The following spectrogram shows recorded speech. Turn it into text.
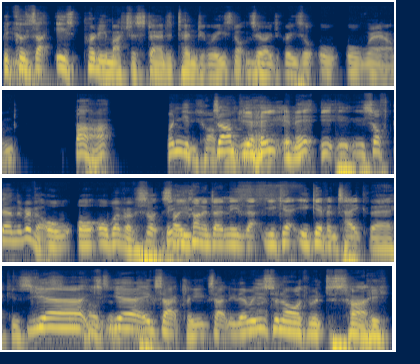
because that is pretty much a standard 10 degrees, not Mm. zero degrees all, all, all round. But when you, You dump your heat in it, it, it's off down the river or or, or wherever. So, so you kind of don't need that. You get you give and take there because yeah, yeah, exactly, exactly. There is an argument to say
